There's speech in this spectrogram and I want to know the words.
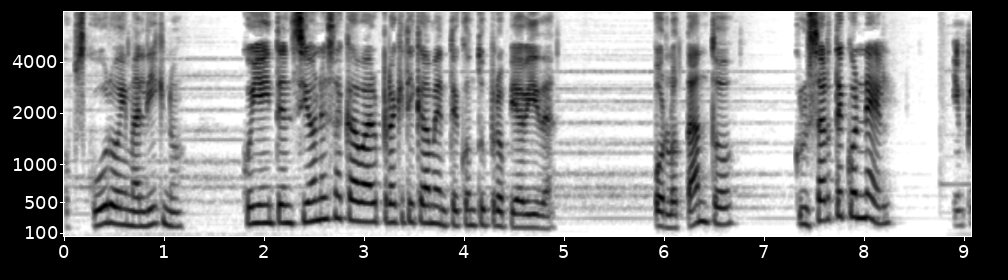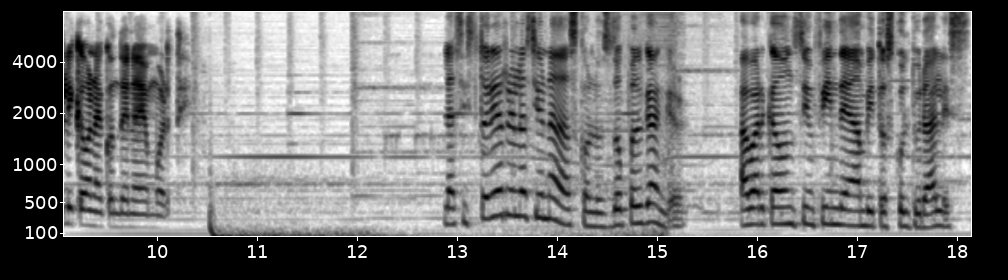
obscuro y maligno, cuya intención es acabar prácticamente con tu propia vida. Por lo tanto, cruzarte con él implica una condena de muerte. Las historias relacionadas con los doppelganger abarcan un sinfín de ámbitos culturales,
